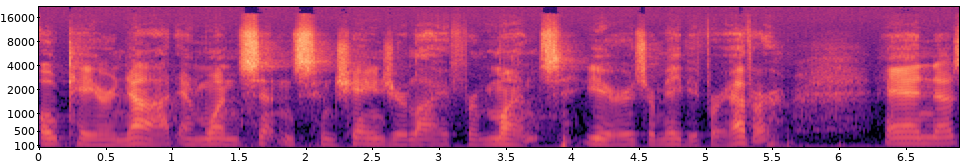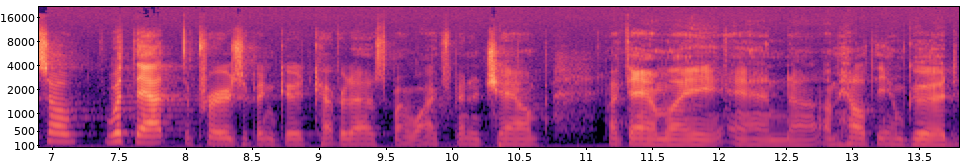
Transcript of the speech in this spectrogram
okay or not. And one sentence can change your life for months years or maybe forever and uh, so with that the prayers have been good covered us my wife's been a champ my family and uh, i'm healthy i'm good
